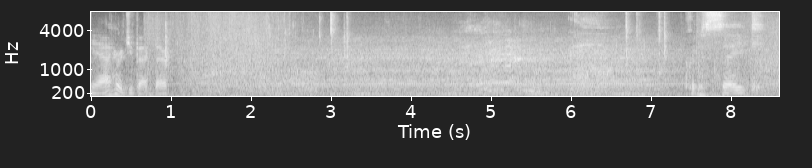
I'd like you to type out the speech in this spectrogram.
Yeah, I heard you back there. For Goodness sake.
